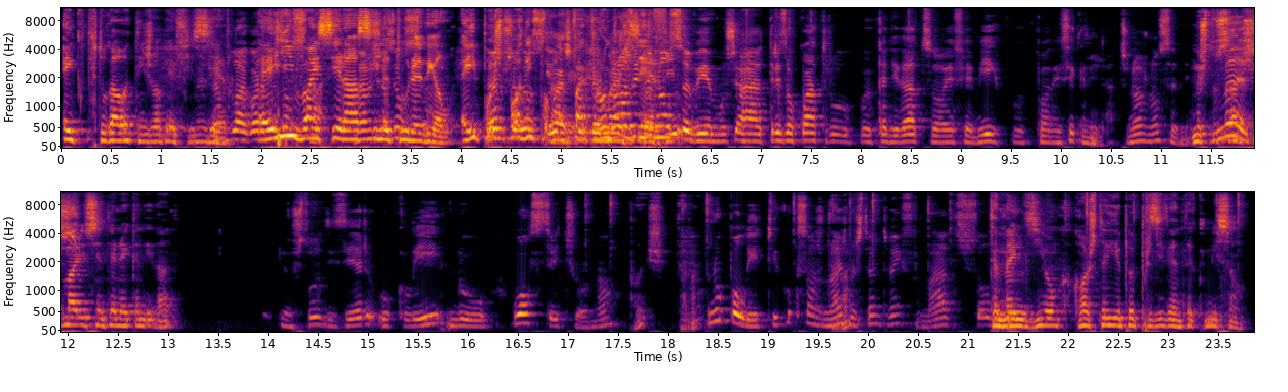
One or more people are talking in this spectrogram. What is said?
Em que Portugal atinge o déficit Mas Aí um vai ser a um assinatura dele. Aí depois podem um para onde Nós ainda não sabemos. Há três ou quatro candidatos ao FMI que podem ser candidatos. Nós não sabemos. Mas tu sabes que Mário Centeno é candidato? eu estou a dizer o que li no Wall Street Journal, Pois, está bem. no Político, que são jornais bastante bem informados sobre. Também diziam que Costa ia para Presidente da Comissão.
